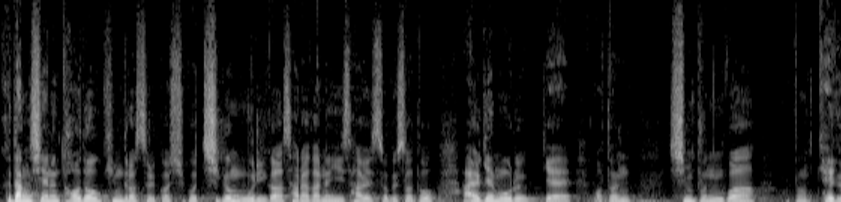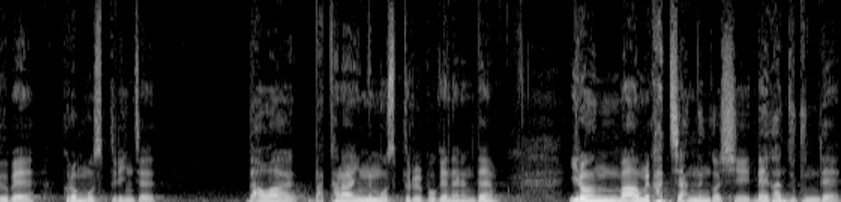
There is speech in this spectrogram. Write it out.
그 당시에는 더더욱 힘들었을 것이고 지금 우리가 살아가는 이 사회 속에서도 알게 모르게 어떤 신분과 어떤 계급의 그런 모습들이 이제 나와 나타나 있는 모습들을 보게 되는데 이런 마음을 갖지 않는 것이 내가 누군데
